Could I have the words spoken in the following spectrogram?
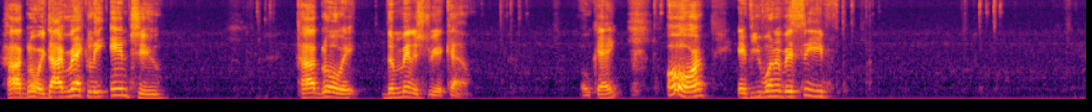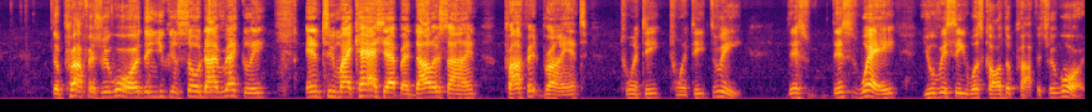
high glory directly into high glory the ministry account Okay. Or if you want to receive the prophet's reward, then you can sow directly into my cash app at dollar sign prophet Bryant 2023. This this way you'll receive what's called the prophet's reward.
